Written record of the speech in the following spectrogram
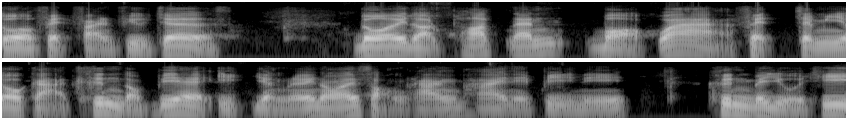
ตัว Fed Fund Futures โดย Dot Plot นั้นบอกว่าเฟดจะมีโอกาสขึ้นดอกเบี้ยอีกอย่างน้อยๆสองครั้งภายในปีนี้ ขึ้นไปอยู่ที่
